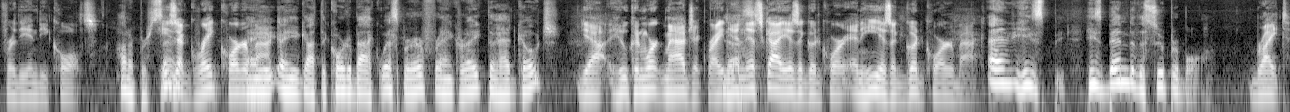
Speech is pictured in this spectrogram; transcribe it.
for the Indy Colts. Hundred percent. He's a great and quarterback. you, and you got the quarterback whisperer, Frank Reich, the head coach, yeah, who can work magic, right? Yes. And this guy is a good quarter, and he is a good quarterback. and he's he's been to the Super Bowl. Right.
